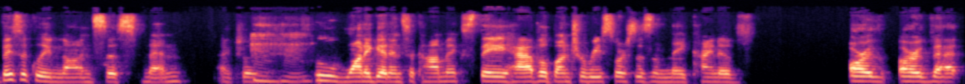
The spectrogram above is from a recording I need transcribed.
basically non cis men actually mm-hmm. who want to get into comics. They have a bunch of resources and they kind of are are that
